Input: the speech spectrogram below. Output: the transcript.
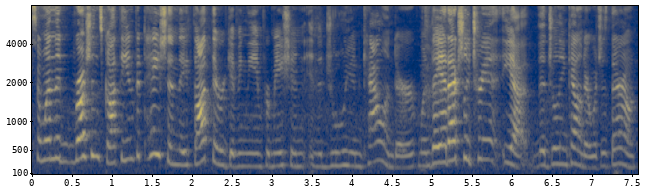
So when the Russians got the invitation, they thought they were giving the information in the Julian calendar when they had actually tra- yeah, the Julian calendar, which is their own,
